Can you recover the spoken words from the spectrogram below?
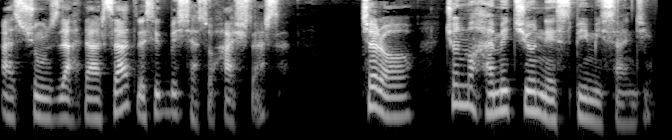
از 16 درصد رسید به 68 درصد. چرا؟ چون ما همه چی رو نسبی میسنجیم.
